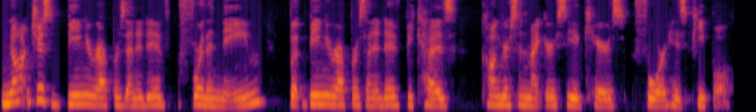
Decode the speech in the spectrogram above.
not just being a representative for the name, but being a representative because Congressman Mike Garcia cares for his people.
